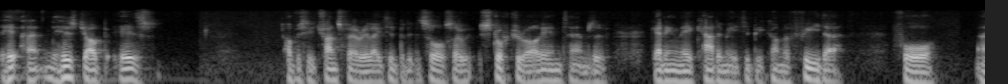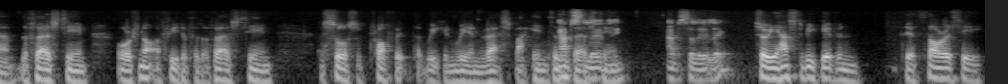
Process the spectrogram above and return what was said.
his job is obviously transfer related, but it's also structural in terms of getting the academy to become a feeder for um, the first team, or if not a feeder for the first team, a source of profit that we can reinvest back into the Absolutely. first team. Absolutely. So he has to be given the authority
